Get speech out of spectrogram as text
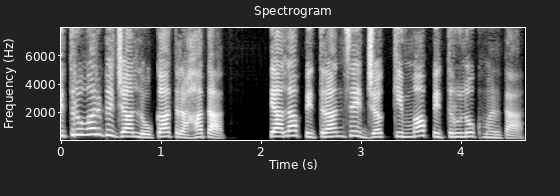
पितृवर्ग ज्या लोकात राहतात त्याला पित्रांचे जग किंवा पितृलोक म्हणतात.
